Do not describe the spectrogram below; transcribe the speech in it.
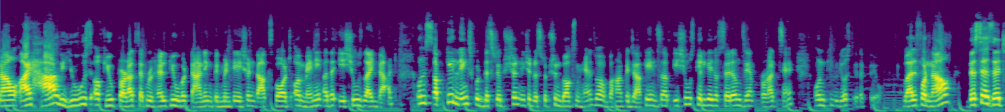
Now I have used a few products that will help you with tanning pigmentation dark spot और many other issues like that उन सबके लिंक्स डिस्क्रिप्शन नीचे डिस्क्रिप्शन बॉक्स में है तो आप वहाँ पे जाके इन सब इश्यूज़ के लिए जो सीरम्स हैं प्रोडक्ट्स हैं, उनकी वीडियोस दे सकते हो। Well for now this is it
